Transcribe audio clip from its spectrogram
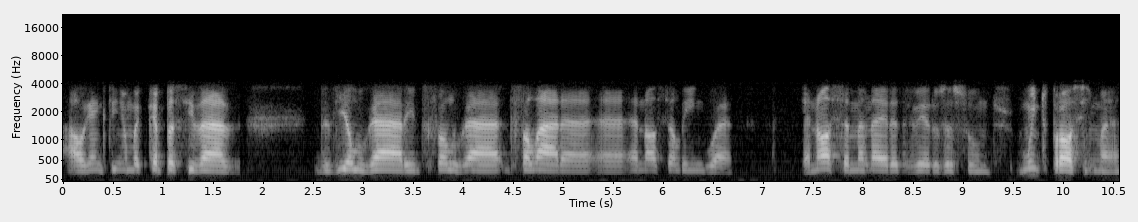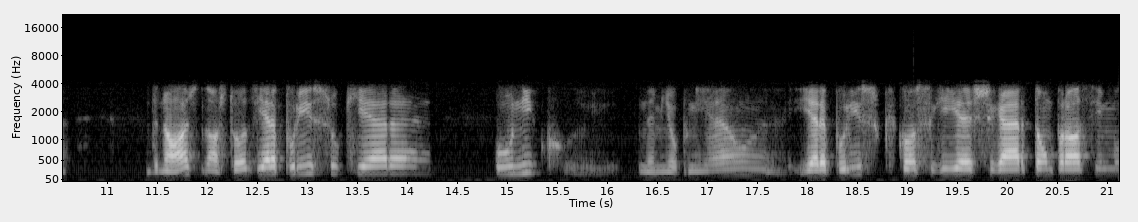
alguém que tinha uma capacidade de dialogar e de falar, de falar a, a, a nossa língua, a nossa maneira de ver os assuntos muito próxima de nós, de nós todos, e era por isso que era único, na minha opinião, e era por isso que conseguia chegar tão próximo,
